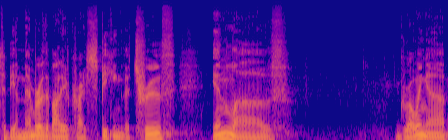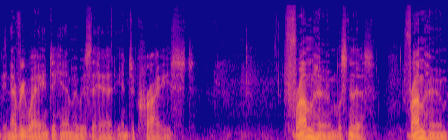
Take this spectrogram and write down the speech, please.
to be a member of the body of Christ, speaking the truth in love, growing up in every way into Him who is the head, into Christ, from whom, listen to this, from whom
